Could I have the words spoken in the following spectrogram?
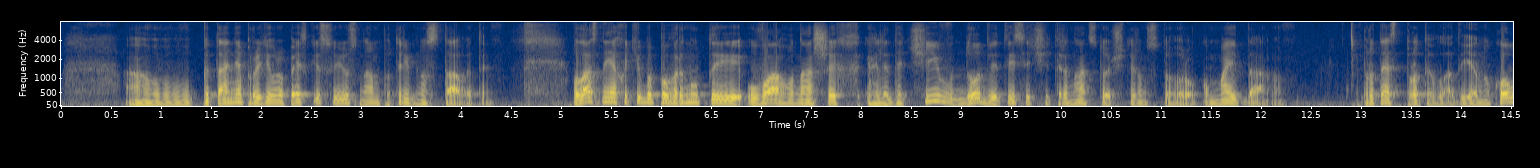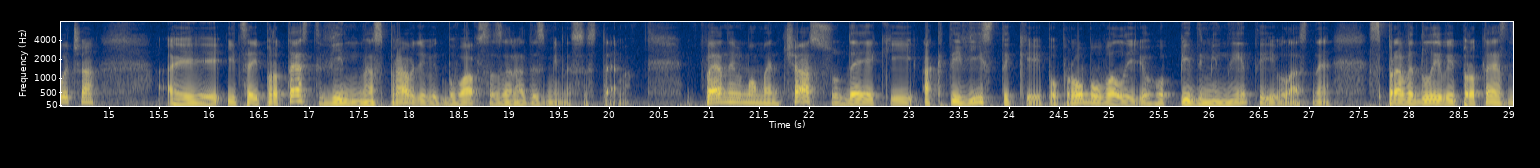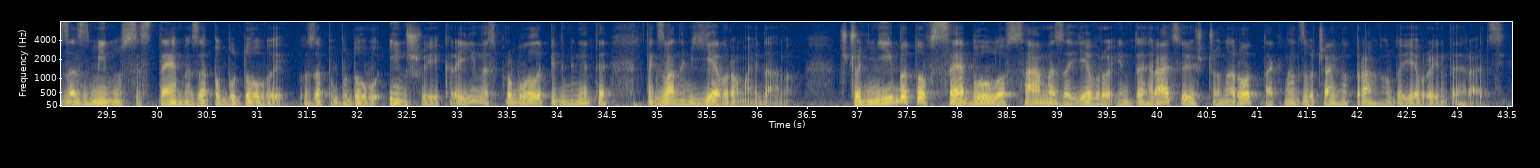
Питання про Європейський Союз нам потрібно ставити. Власне, я хотів би повернути увагу наших глядачів до 2013-2014 року Майдану. Протест проти влади Януковича. І цей протест він насправді відбувався заради зміни системи. Певний момент часу деякі активістики попробували його підмінити, і, власне, справедливий протест за зміну системи за побудови, за побудову іншої країни спробували підмінити так званим Євромайданом. Що нібито все було саме за євроінтеграцію, що народ так надзвичайно прагнув до євроінтеграції.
